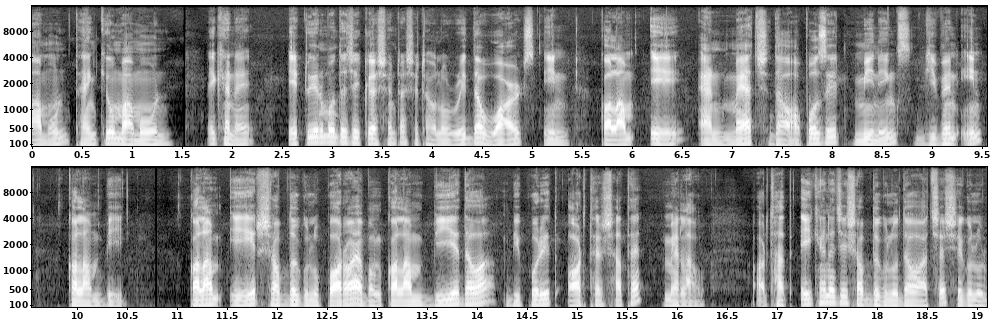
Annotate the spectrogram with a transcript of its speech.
মামুন। থ্যাংক ইউ মামুন। এখানে এ টু এর মধ্যে যে কোয়েশ্চেনটা, সেটা হলো read the words in column A and match the opposite meanings given in column B column A এর শব্দগুলো পড়ো এবং কলাম বি এ দেওয়া বিপরীত অর্থের সাথে মেলাও। অর্থাৎ এইখানে যে শব্দগুলো দেওয়া আছে, সেগুলোর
